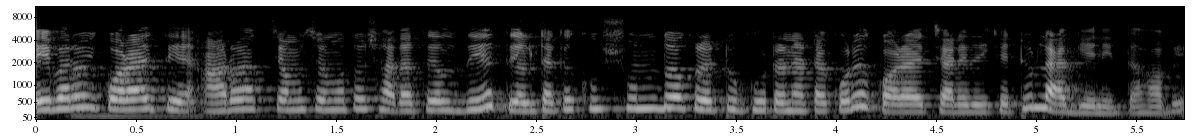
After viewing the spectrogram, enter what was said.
এইবার ওই কড়াইতে আরও এক চামচের মতো সাদা তেল দিয়ে তেলটাকে খুব সুন্দর করে একটু ঘোটানাটা করে কড়াইয়ের চারিদিকে একটু লাগিয়ে নিতে হবে।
